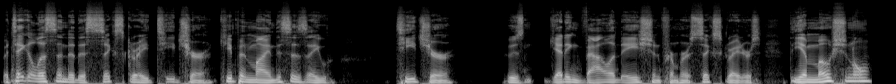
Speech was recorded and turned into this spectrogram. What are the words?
But take a listen to this sixth grade teacher. Keep in mind, this is a teacher who's getting validation from her sixth graders. The emotional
